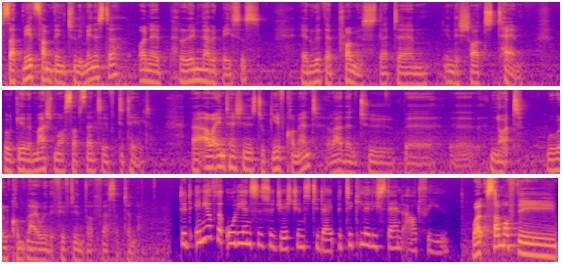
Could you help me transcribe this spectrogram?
submit something to the minister on a preliminary basis and with a promise that um, in the short term we'll give a much more substantive detailed. Uh, our intention is to give comment rather than to uh, uh not. We will comply with the 15th of uh, September. Did any of the audience's suggestions today particularly stand out for you? Well, some of the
